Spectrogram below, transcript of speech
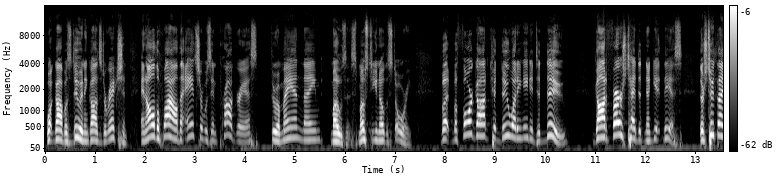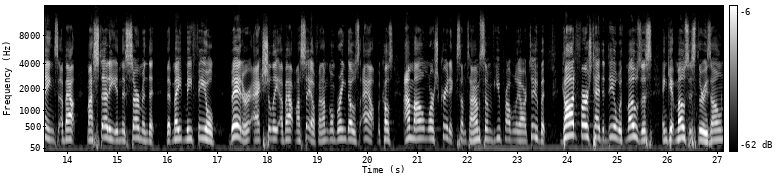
what God was doing in God's direction. And all the while, the answer was in progress through a man named Moses. Most of you know the story. But before God could do what he needed to do, God first had to. Now, get this. There's two things about my study in this sermon that, that made me feel better actually about myself. And I'm going to bring those out because I'm my own worst critic sometimes. Some of you probably are too. But God first had to deal with Moses and get Moses through his own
